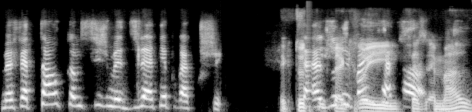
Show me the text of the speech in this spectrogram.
me fait tendre comme si je me dilatais pour accoucher. Et que tout le chakra, il faisait mal?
